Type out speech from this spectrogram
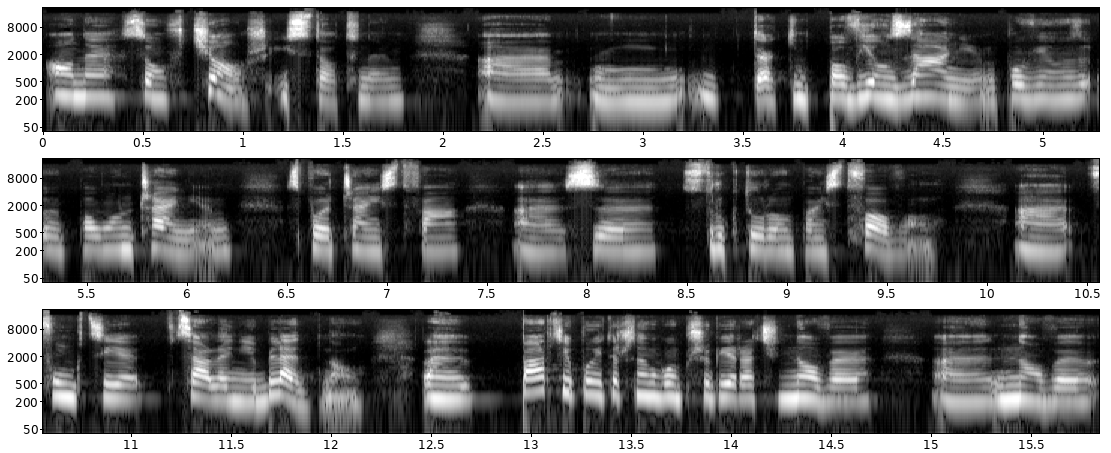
One są wciąż istotnym takim powiązaniem, połączeniem społeczeństwa z strukturą państwową. Funkcje wcale nie bledną. Partie polityczne mogą przybierać nowe, nowe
